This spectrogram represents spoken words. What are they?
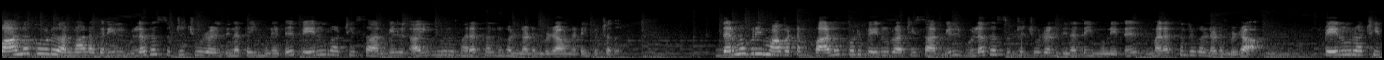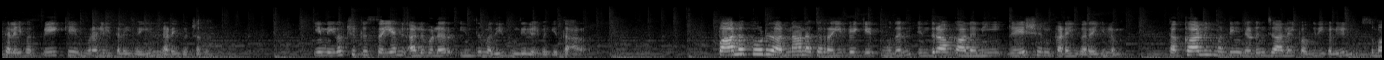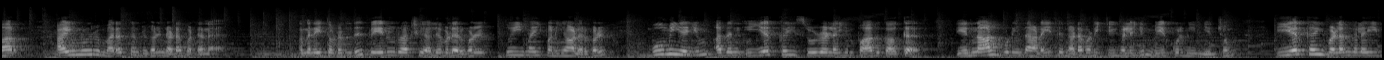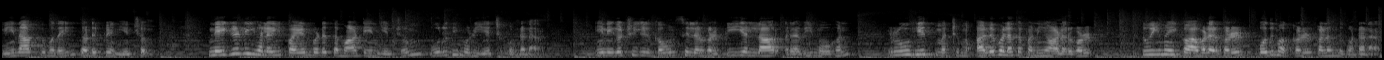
பாலக்கோடு அண்ணாநகரில் உலக சுற்றுச்சூழல் தினத்தை முன்னிட்டு பேரூராட்சி சார்பில் ஐநூறு மரக்கன்றுகள் நடும் விழா நடைபெற்றது. தருமபுரி மாவட்டம் பாலக்கோடு பேரூராட்சி சார்பில் உலக சுற்றுச்சூழல் தினத்தை முன்னிட்டு மரக்கன்றுகள் நடும் விழா பேரூராட்சி தலைவர் பி கே முரளி தலைமையில் நடைபெற்றது. இந்நிகழ்ச்சிக்கு செயல் அலுவலர் இந்துமதி முன்னிலை வகித்தார். பாலக்கோடு அண்ணாநகர் ரயில்வே கேட் முதல் இந்திரா காலனி ரேஷன் கடை வரையிலும் தக்காளி மண்டி நெடுஞ்சாலை பகுதிகளில் சுமார் ஐநூறு மரக்கன்றுகள் நடப்பட்டன. அதனைத் தொடர்ந்து பேரூராட்சி அலுவலர்கள் தூய்மை பணியாளர்கள் பூமியையும் அதன் இயற்கை சூழலையும் பாதுகாக்க என்னால் முடிந்த அனைத்து நடவடிக்கைகளையும் மேற்கொள்வேன் என்றும் இயற்கை வளங்களை வீணாக்குவதை தடுப்பேன் என்றும் நெகிழிகளை பயன்படுத்த மாட்டேன் என்றும் உறுதிமொழி ஏற்றுக்கொண்டனர். இந்நிகழ்ச்சியில் கவுன்சிலர்கள் பி எல் ஆர் ரவி மோகன் ரூஹித் மற்றும் அலுவலக பணியாளர்கள் தூய்மை காவலர்கள் பொதுமக்கள் கலந்து கொண்டனர்.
